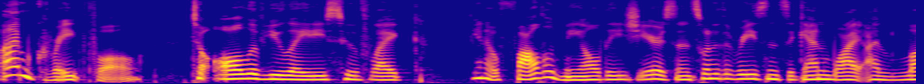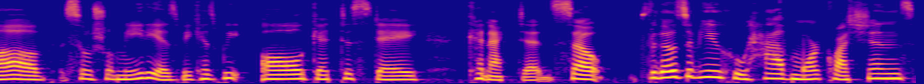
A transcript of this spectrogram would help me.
I'm grateful to all of you ladies who've like, you know, followed me all these years. And it's one of the reasons, again, why I love social media is because we all get to stay connected. So for those of you who have more questions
